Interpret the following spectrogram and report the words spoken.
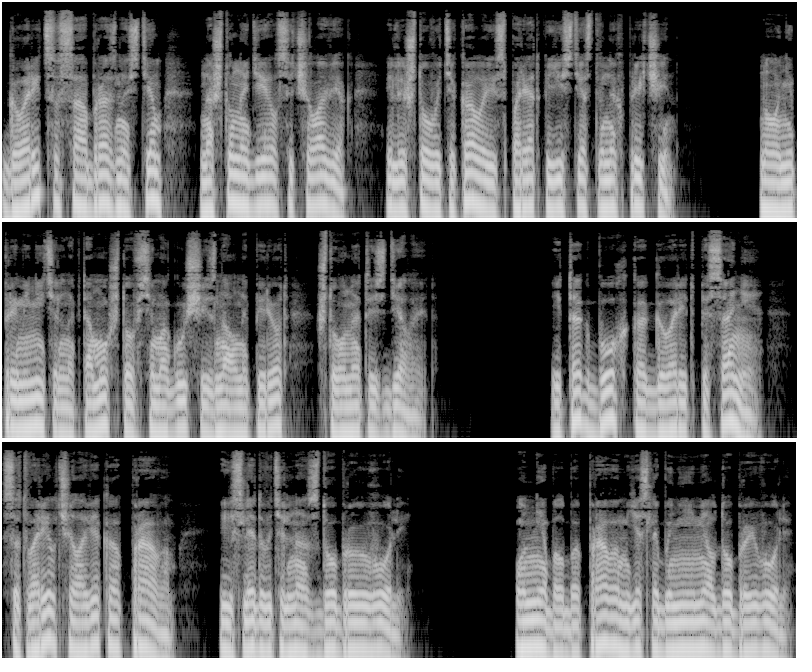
Говорится сообразно с тем, на что надеялся человек или что вытекало из порядка естественных причин, но не применительно к тому, что Всемогущий знал наперед, что Он это сделает. Итак, Бог, как говорит Писание, сотворил человека правым и, следовательно, с добрую волей. Он не был бы правым, если бы не имел доброй воли,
